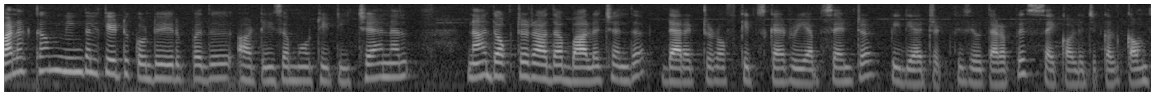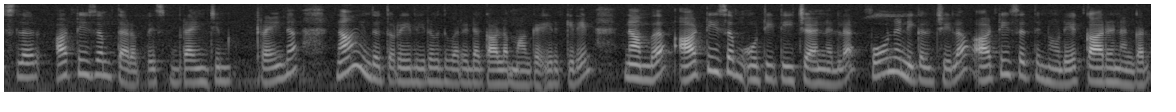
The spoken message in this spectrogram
வணக்கம். நீங்கள் கேட்டுக்கொண்டு இருப்பது ஆர்டிசம் ஓடிடி சேனல் நான் doctor Radha Balachander director of kids care rehab centre paediatric physiotherapist psychological counsellor autism therapist brain gym trainer நான் இந்த துறையில் இருபது வருட காலமாக இருக்கிறேன். நாம் ஆர்டிசம் ஓடிடி சேனலில் போன நிகழ்ச்சியில் ஆர்டிசத்தினுடைய காரணங்கள்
